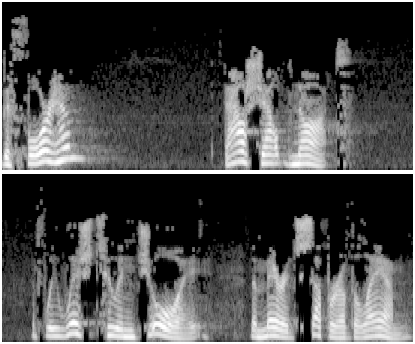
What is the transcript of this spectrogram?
before Him? Thou shalt not, if we wish to enjoy the marriage supper of the Lamb.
